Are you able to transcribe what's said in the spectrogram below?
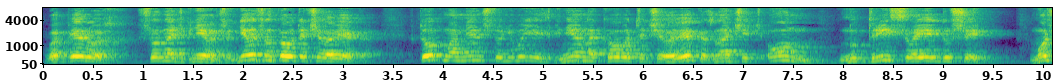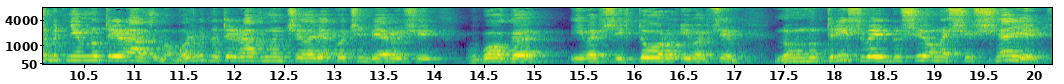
во-первых, что значит гневаться? Гневаться на кого-то человека. В тот момент, что у него есть гнев на кого-то человека, значит, он внутри своей души. Может быть, не внутри разума, может быть, внутри разума он человек очень верующий в Бога и во всей, в Тору и во всем. Но внутри своей души он ощущает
